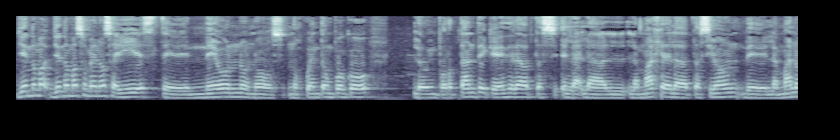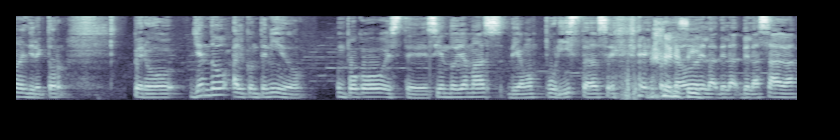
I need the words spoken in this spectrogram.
yendo, yendo más o menos ahí, este, Neo nos, nos cuenta un poco lo importante que es de la, adaptación, la, la, la magia de la adaptación, de la mano del director. Pero yendo al contenido, un poco este, siendo ya más, digamos, puristas por el lado de, la, de, la, de, la, saga.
